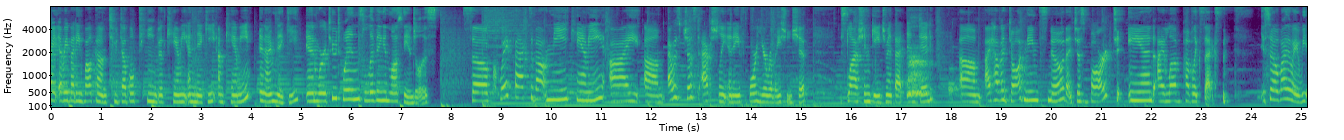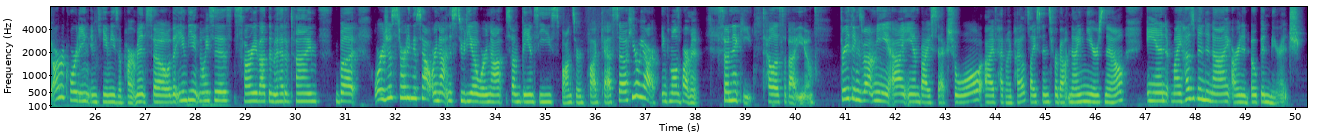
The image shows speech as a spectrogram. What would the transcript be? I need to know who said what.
Speaker 1: right, everybody, welcome to Double Teamed with Cami and Niki. I'm Cami.
Speaker 2: And I'm Niki, and we're two twins living in Los Angeles.
Speaker 1: So, quick facts about me, Cami. I um, I was just actually in a four-year relationship slash engagement that ended. Um, I have a dog named Snow that just barked, and I love public sex.
Speaker 2: So, by the way, we are recording in Cami's apartment, so the ambient noises, sorry about them ahead of time, but we're just starting this out. We're not in a studio, we're not some fancy sponsored podcast. So, here we are in Cami's apartment.
Speaker 1: So, Niki, tell us about you.
Speaker 2: Three things about me I am bisexual. I've had my pilot's license for about nine years now, and my husband and I are in an open marriage.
